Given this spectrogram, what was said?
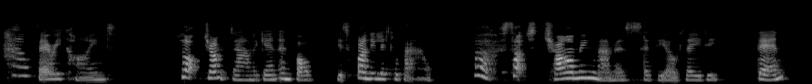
How very kind. Plop jumped down again and bobbed his funny little bow. Oh, such charming manners, said the old lady. Then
